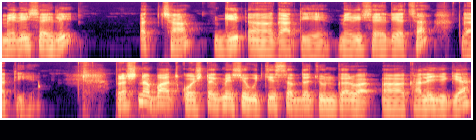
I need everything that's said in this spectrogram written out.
मेरी सहेली अच्छा गीत गाती है, मेरी सहेली अच्छा गाती है। प्रश्न पाँच कोष्टक में से उचित शब्द चुनकर खाली जगह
